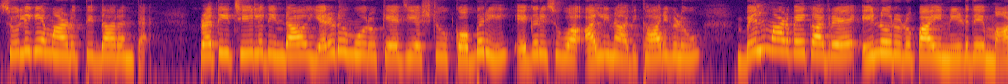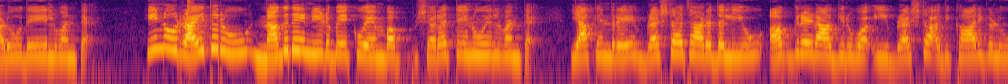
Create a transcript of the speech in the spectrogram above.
ಸುಲಿಗೆ ಮಾಡುತ್ತಿದ್ದಾರಂತೆ. ಪ್ರತಿ ಚೀಲದಿಂದ ಎರಡು ಮೂರು ಕೆಜಿಯಷ್ಟು ಕೊಬ್ಬರಿ ಎಗರಿಸುವ ಅಲ್ಲಿನ ಅಧಿಕಾರಿಗಳು ಬಿಲ್ ಮಾಡಬೇಕಾದ್ರೆ ಇನ್ನೂರು ರೂಪಾಯಿ ನೀಡದೆ ಮಾಡುವುದೇ ಇಲ್ವಂತೆ. ಇನ್ನು ರೈತರು ನಗದೇ ನೀಡಬೇಕು ಎಂಬ ಷರತ್ತೇನೂ ಇಲ್ವಂತೆ. ಯಾಕೆಂದರೆ ಭ್ರಷ್ಟಾಚಾರದಲ್ಲಿಯೂ ಅಪ್ಗ್ರೇಡ್ ಆಗಿರುವ ಈ ಭ್ರಷ್ಟ ಅಧಿಕಾರಿಗಳು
